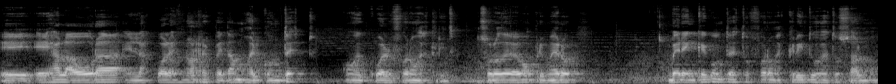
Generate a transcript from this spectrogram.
es a la hora en las cuales no respetamos el contexto con el cual fueron escritos. Nosotros debemos primero ver en qué contexto fueron escritos estos salmos,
